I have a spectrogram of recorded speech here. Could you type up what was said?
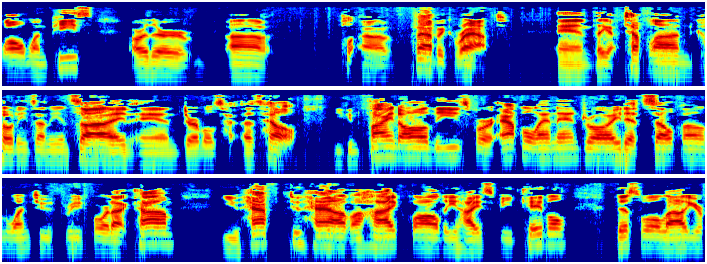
all one piece, or they're uh, pl- uh, fabric wrapped, and they got Teflon coatings on the inside and durable as, as hell. You can find all these for Apple and Android at cellphone1234.com you have to have a high quality, high speed cable. This will allow your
